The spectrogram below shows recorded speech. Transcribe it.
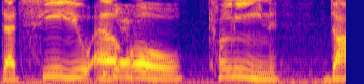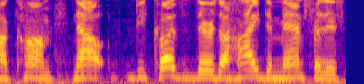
That's C U L O clean.com. Now, because there's a high demand for this,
